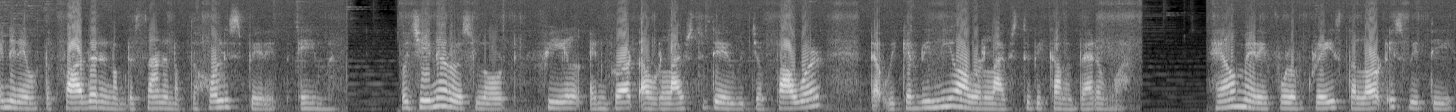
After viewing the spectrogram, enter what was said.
In the name of the Father, and of the Son, and of the Holy Spirit. Amen. O generous Lord, fill and guard our lives today with your power that we can renew our lives to become a better one. Hail Mary, full of grace, the Lord is with thee.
